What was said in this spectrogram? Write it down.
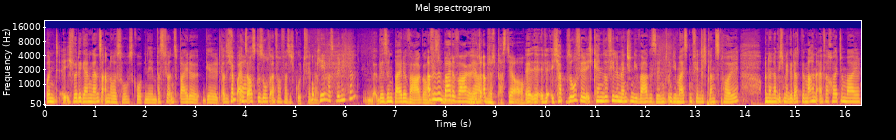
Und ich würde gerne ein ganz anderes Horoskop nehmen, was für uns beide gilt. Also ich habe eins ausgesucht, einfach was ich gut finde. Okay, was bin ich dann? Wir sind beide vage. Ah, wir sind mal. beide vage. Ja. Ja. Aber das passt ja auch. Äh, Ich habe so viel, ich kenne so viele Menschen, die vage sind und die meisten finde ich ganz toll. Und dann habe ich mir gedacht, wir machen einfach heute mal,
